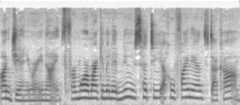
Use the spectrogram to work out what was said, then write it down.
on January 9th. For more market minute news, head to yahoofinance.com.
